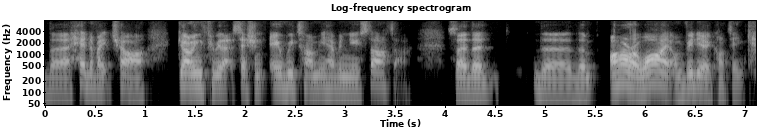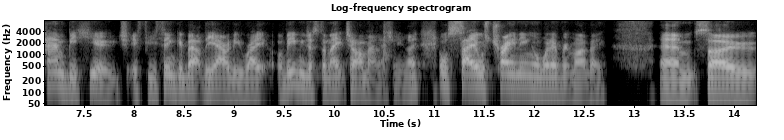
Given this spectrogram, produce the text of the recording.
the head of hr going through that session every time you have a new starter so the the the ROI on video content can be huge if you think about the hourly rate of even just an HR manager, you know, or sales training or whatever it might be. Um, so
